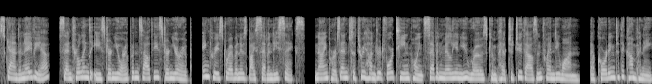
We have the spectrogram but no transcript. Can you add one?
Scandinavia, Central and Eastern Europe and Southeastern Europe, increased revenues by 76. 9% to 314.7 million euros compared to 2021. According to the company,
